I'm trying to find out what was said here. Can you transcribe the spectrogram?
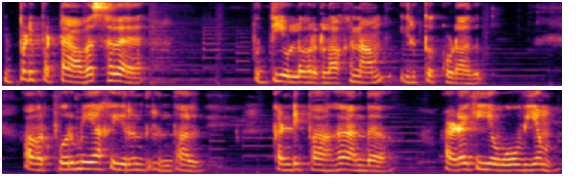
இப்படிப்பட்ட அவசர புத்தியுள்ளவர்களாக நாம் இருக்கக்கூடாது. அவர் பொறுமையாக இருந்திருந்தால் கண்டிப்பாக அந்த அழகிய ஓவியம்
